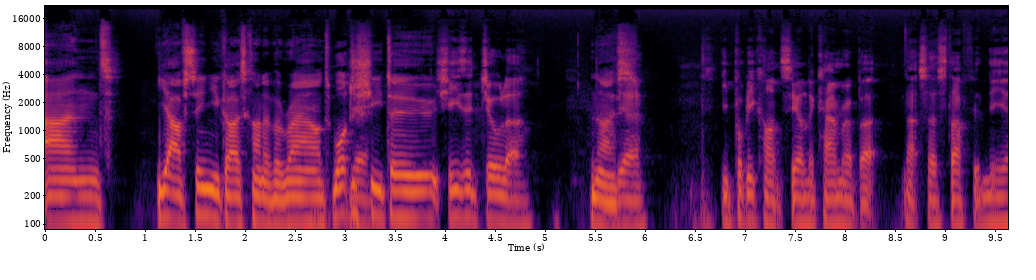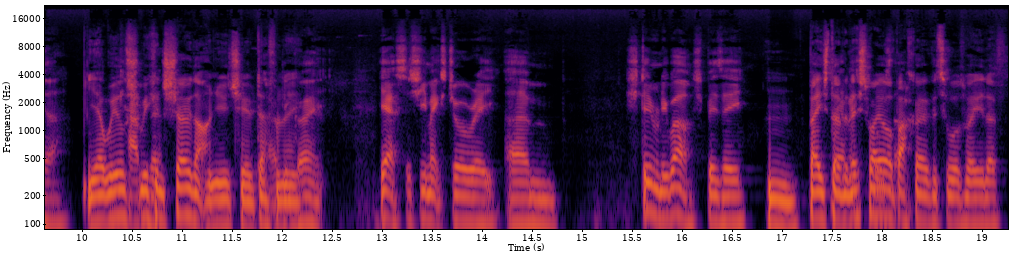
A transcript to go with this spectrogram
and yeah, I've seen you guys kind of around. What does Yeah. she do? She's a jeweler. Nice. Yeah. You probably can't see on the camera, but that's her stuff in the. Uh, Yeah, we'll, we can show that on YouTube, that'd be definitely. great. Yeah, so she makes jewelry. Um, she's doing really well. She's busy. Based Yeah, over this way or stuff. back over towards where you live?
